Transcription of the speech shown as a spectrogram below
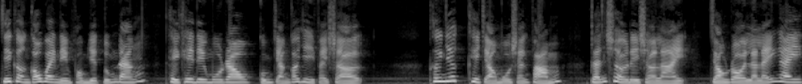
Chỉ cần có quan niệm phòng dịch đúng đắn, thì khi đi mua rau cũng chẳng có gì phải sợ. Thứ nhất, khi chọn mua sản phẩm, tránh sờ đi sờ lại, chọn rồi là lấy ngay.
